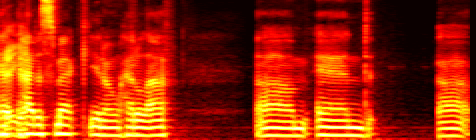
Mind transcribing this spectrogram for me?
had, yeah. had a smeck, you know, had a laugh. Um, and uh,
